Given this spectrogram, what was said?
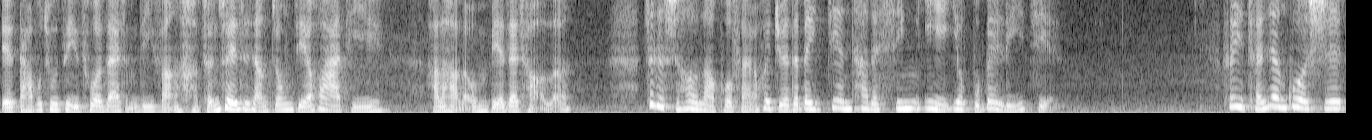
也答不出自己错在什么地方，纯粹是想终结话题。好了好了，我们别再吵了。这个时候老婆反而会觉得被践踏的心意又不被理解。所以承认过失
